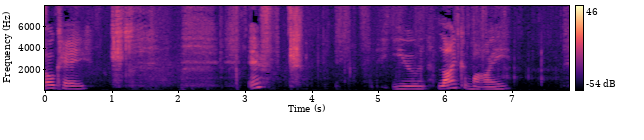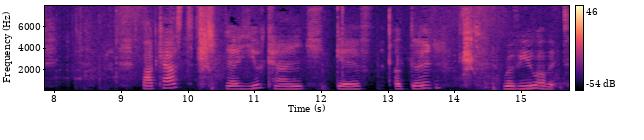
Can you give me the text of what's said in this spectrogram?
Okay. If you like my podcast, then you can give a good review of it.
